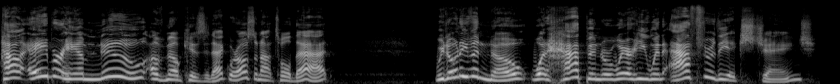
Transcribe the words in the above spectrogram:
how Abraham knew of Melchizedek. We're also not told that. We don't even know what happened or where he went after the exchange.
